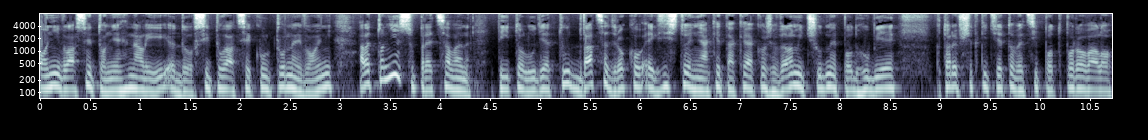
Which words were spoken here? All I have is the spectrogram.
oni vlastne to nehnali do situácie kultúrnej vojny, ale to nie sú predsa len títo ľudia. Tu 20 rokov existuje nejaké také akože veľmi čudné podhubie, ktoré všetky tieto veci podporovalo,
